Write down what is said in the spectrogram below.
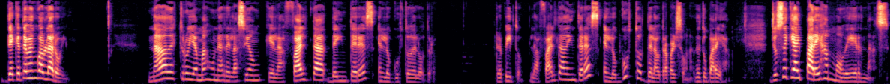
¿de qué te vengo a hablar hoy? Nada destruye más una relación que la falta de interés en los gustos del otro. Repito, la falta de interés en los gustos de la otra persona, de tu pareja. Yo sé que hay parejas modernas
